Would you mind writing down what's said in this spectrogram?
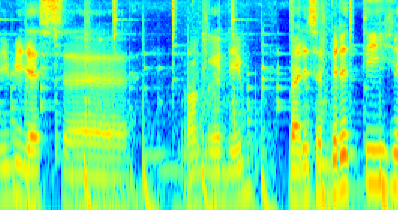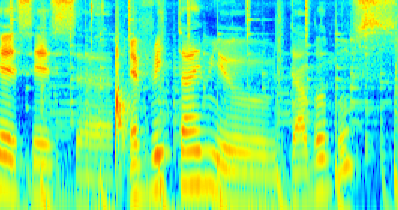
Maybe there's a longer name, but its ability here says uh, every time you double boost,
